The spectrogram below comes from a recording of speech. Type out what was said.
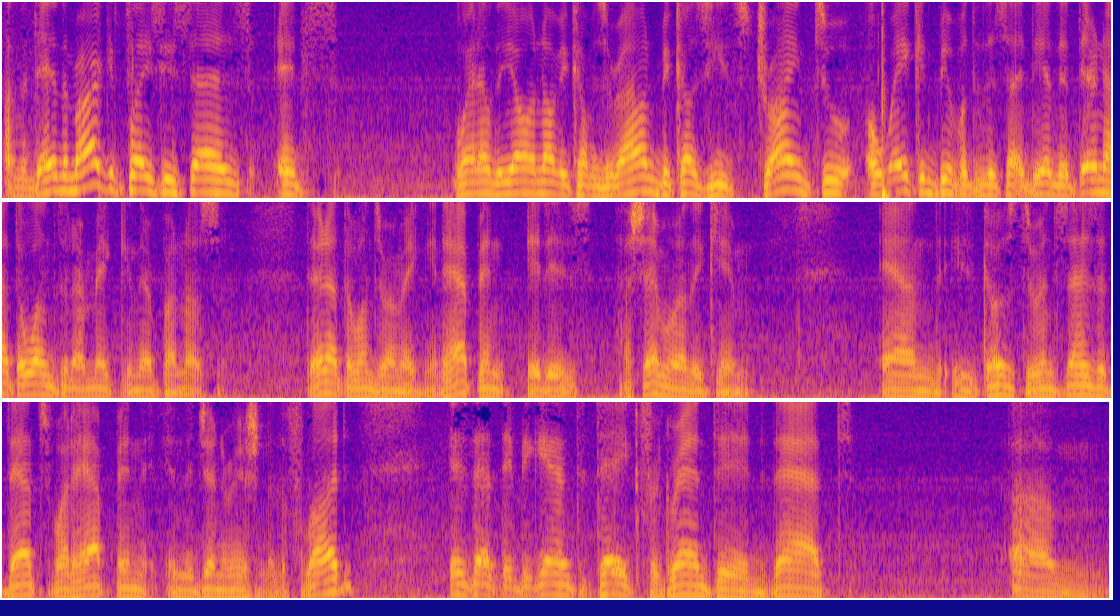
on the day of the marketplace he says it's when Eliyahu Navi comes around because he's trying to awaken people to this idea that they're not the ones that are making their parnasa. They're not the ones who are making it happen. It is Hashem Elokim. And he goes through and says that that's what happened in the generation of the flood, is that they began to take for granted that um,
